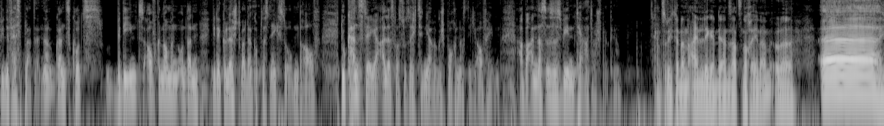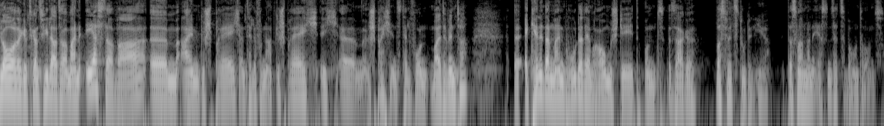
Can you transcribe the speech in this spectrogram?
wie eine Festplatte, ne? ganz kurz bedient, aufgenommen und dann wieder gelöscht, weil dann kommt das nächste oben drauf. Du kannst ja, ja alles, was du 16 Jahre gesprochen hast, nicht aufheben. Aber anders ist es wie ein Theaterstück. Ne? Kannst du dich dann an einen legendären Satz noch erinnern? Oder? Äh, ja, da gibt's ganz viele. Also mein erster war ähm, ein Gespräch, ein Telefonatgespräch. Ich ähm, spreche ins Telefon Malte Winter, äh, erkenne dann meinen Bruder, der im Raum steht und sage, was willst du denn hier? Das waren meine ersten Sätze bei Unter uns.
